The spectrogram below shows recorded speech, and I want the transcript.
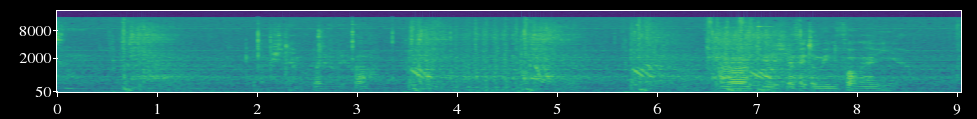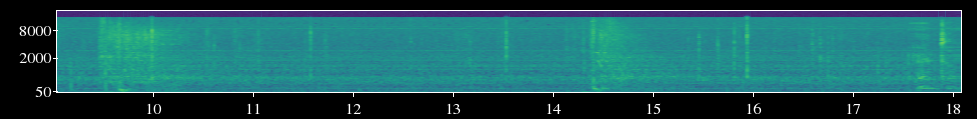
Attends. Putain, pourquoi j'arrive pas Ah non, tu, tu l'as fait tomber une fois à mon avis. Attends.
